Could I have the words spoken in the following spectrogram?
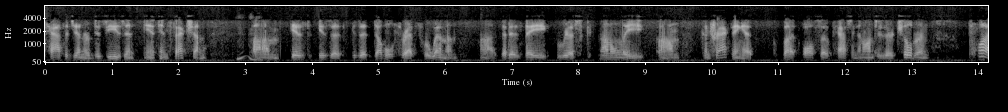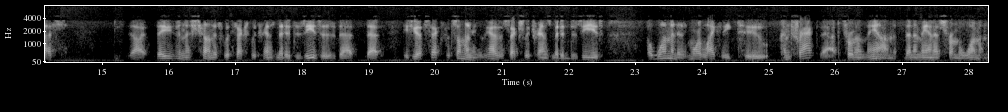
pathogen or disease in, in, infection um, is is a is a double threat for women. Uh, that is, they risk not only um, contracting it, but also passing it on to their children. Plus, uh, they even have shown this with sexually transmitted diseases that that if you have sex with someone who has a sexually transmitted disease, a woman is more likely to contract that from a man than a man is from a woman,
